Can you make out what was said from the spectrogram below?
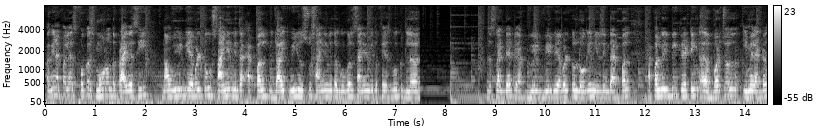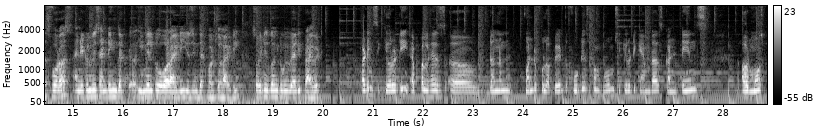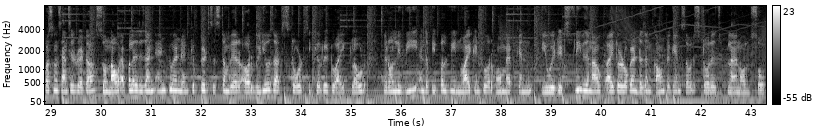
Again, Apple has focused more on the privacy. Now we will be able to sign in with the Apple like we used to sign in with the Google, sign in with the Facebook. Just like that, we'll, we'll be able to log in using the Apple. Apple will be creating a virtual email address for us and it will be sending that uh, email to our ID using that virtual ID. So it is going to be very private. Regarding security, Apple has uh, done a wonderful update. The footage from home security cameras contains our most personal sensitive data. So now Apple has designed end-to-end encrypted system where our videos are stored securely to iCloud, where only we and the people we invite into our home app can view it. It's free with an iCloud account and doesn't count against our storage plan also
